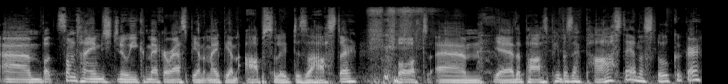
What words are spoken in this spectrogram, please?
Um, but sometimes you know you can make a recipe and it might be an absolute disaster. but um, yeah, the pasta people say pasta in a slow cooker.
